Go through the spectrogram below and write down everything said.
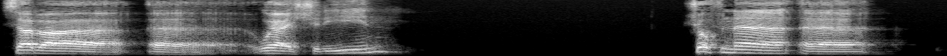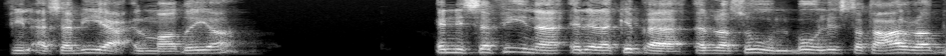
سبعة آه، وعشرين. شفنا آه، في الأسابيع الماضية إن السفينة اللي راكبها الرسول بولس تتعرض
